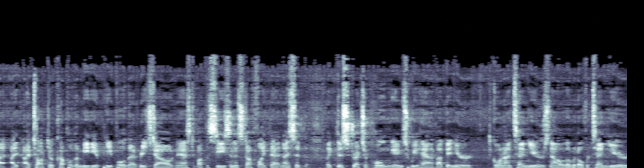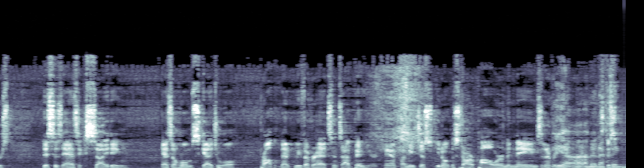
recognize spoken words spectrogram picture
I, I, talked to a couple of the media people that reached out and asked about the season and stuff like that. And I said, like this stretch of home games we have, I've been here going on 10 years now, a little bit over 10 years. This is as exciting as a home schedule probably that we've ever had since I've been here, Camp. I mean, just you know the star power and the names and everything. Yeah, I mean, I think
